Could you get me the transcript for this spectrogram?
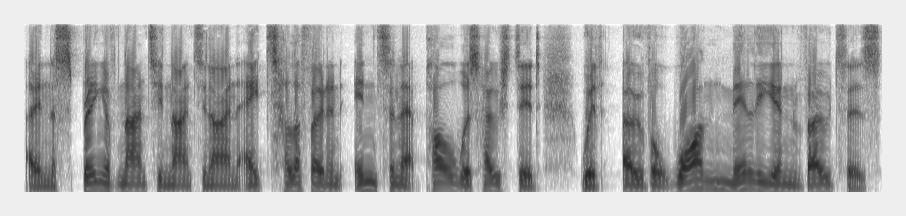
And in the spring of 1999, a telephone and internet poll was hosted with over 1 million voters,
